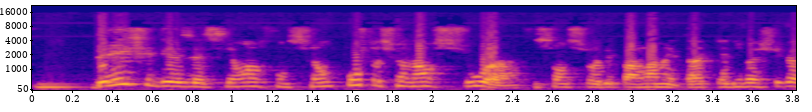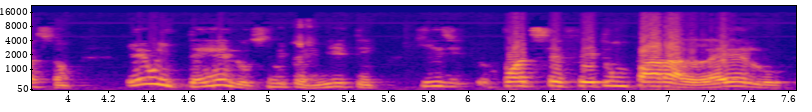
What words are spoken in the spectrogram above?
deixe de exercer uma função constitucional sua, a função sua de parlamentar, que é de investigação. Eu entendo, se me permitem, que pode ser feito um paralelo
